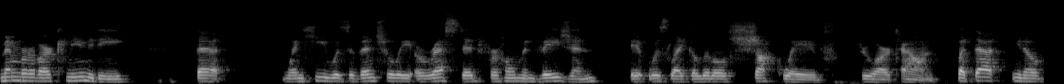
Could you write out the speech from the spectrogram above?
member of our community that when he was eventually arrested for home invasion, it was like a little shockwave through our town. But that, you know,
